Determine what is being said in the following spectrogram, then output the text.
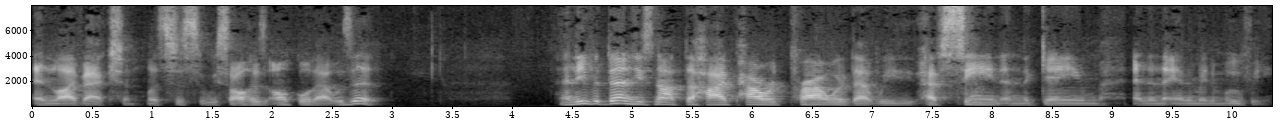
in live action. Let's just we saw his uncle, that was it. And even then he's not the high powered prowler that we have seen in the game and in the animated movie.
